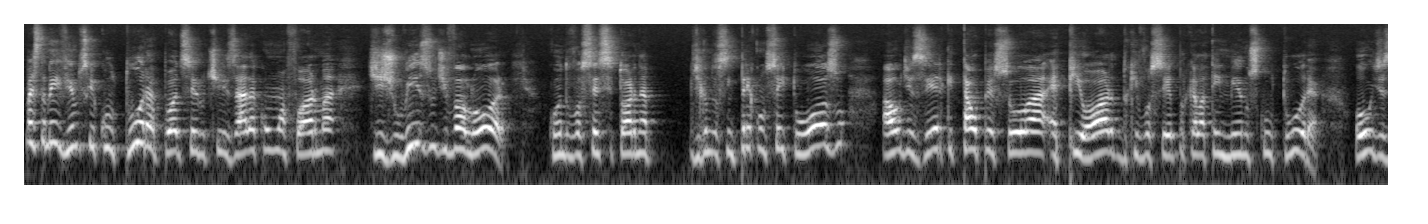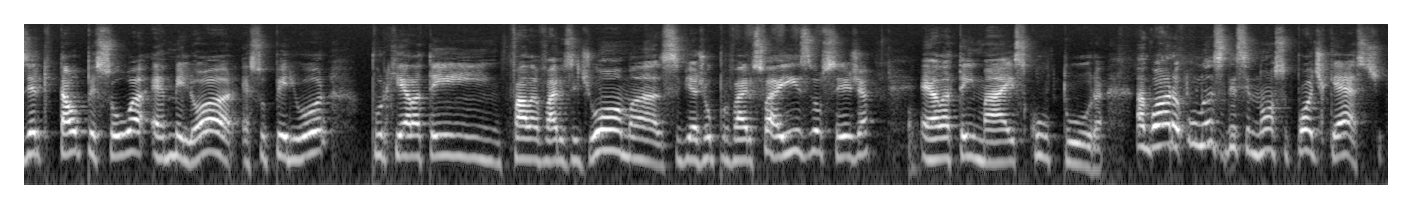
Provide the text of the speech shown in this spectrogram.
Mas também vimos que cultura pode ser utilizada como uma forma de juízo de valor, quando você se torna, digamos assim, preconceituoso ao dizer que tal pessoa é pior do que você porque ela tem menos cultura, ou dizer que tal pessoa é melhor, é superior porque ela tem fala vários idiomas, viajou por vários países, ou seja, ela tem mais cultura. Agora, o lance desse nosso podcast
